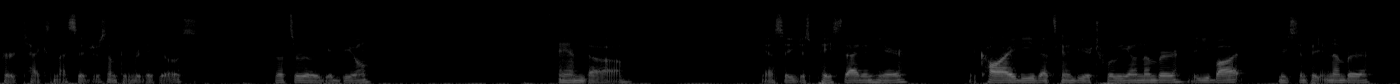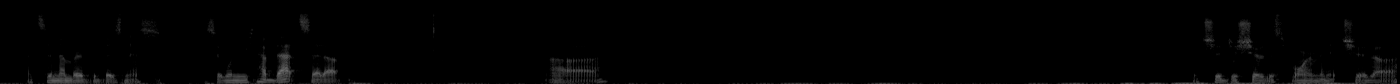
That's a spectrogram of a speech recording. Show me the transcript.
per text message or something ridiculous. So it's a really good deal. And uh, yeah, so you just paste that in here. The call ID, that's going to be your Twilio number that you bought, recipient number, that's the number of the business. So when you have that set up, uh, it should just show this form and it should uh,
